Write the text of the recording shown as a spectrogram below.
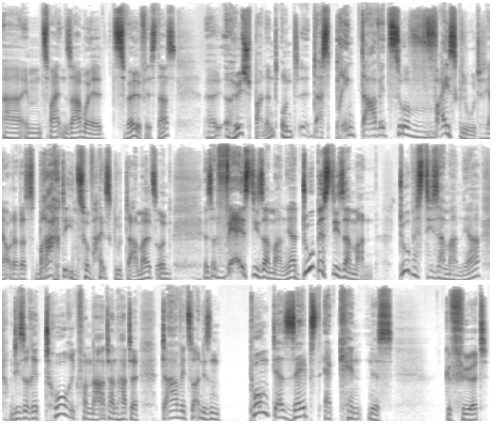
äh, im 2. Samuel 12 ist das, äh, höchst spannend und das bringt David zur Weißglut, ja, oder das brachte ihn zur Weißglut damals und er sagt, wer ist dieser Mann? Ja, du bist dieser Mann. Du bist dieser Mann, ja? Und diese Rhetorik von Nathan hatte David so an diesen Punkt der Selbsterkenntnis geführt,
